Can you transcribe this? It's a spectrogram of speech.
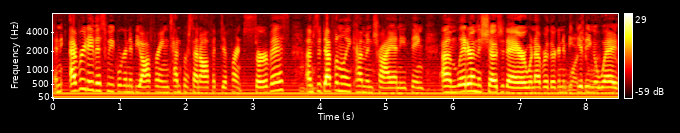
And every day this week, we're going to be offering 10% off a different service. Um, so definitely come and try anything. Um, later in the show today or whenever, they're going to be giving away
